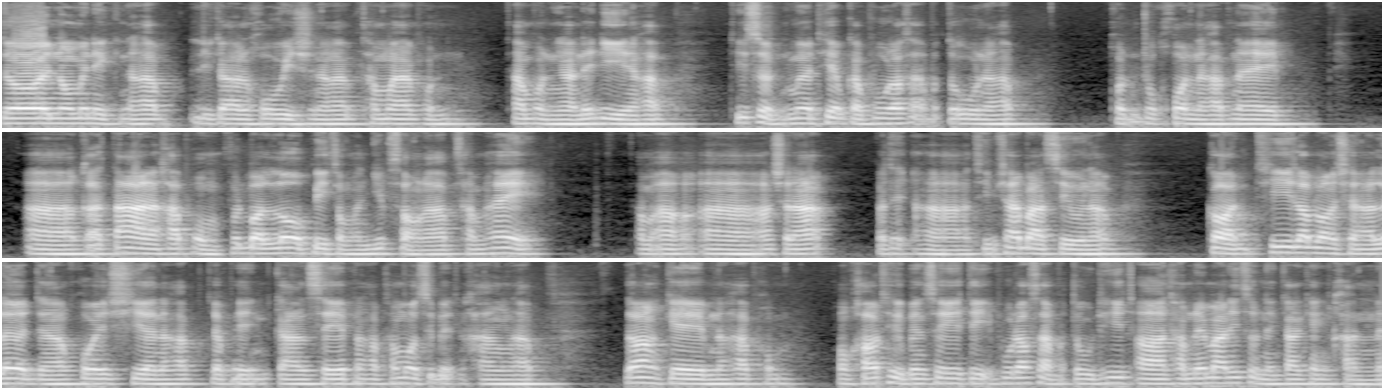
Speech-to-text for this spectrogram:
โดยโนเมนิกนะครับลิกาโควิชนะครับทำงานผลทำผลงานได้ดีนะครับ ที่สุดเมื่อเทียบกับผู้รักษาประตูนะครับ คนทุกคนนะครับในอ่ากาตาร์นะครับ ผมฟุตบอลโลกปี 2022 นะครับทำให้ทำเอาเอาชนะประเทศทีมชาติบราซิลนะครับ ก่อนที่รอบรองชนะเลิศนะครับโครเอเชียนะครับ จะเป็นการเซฟนะครับทั้งหมด 11 ครั้งนะครับระหว่างเกมนะครับผมของเขาถือเป็นสถิติผู้รักษาประตูที่อ่าทำได้มากที่สุดในการแข่งขันใน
